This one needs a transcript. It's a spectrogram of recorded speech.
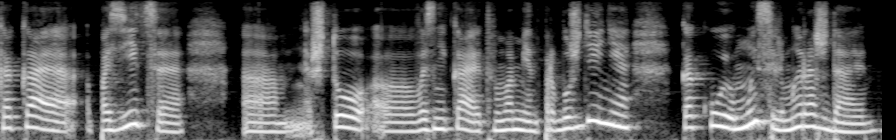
какая позиция, э, что э, возникает в момент пробуждения, какую мысль мы рождаем.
